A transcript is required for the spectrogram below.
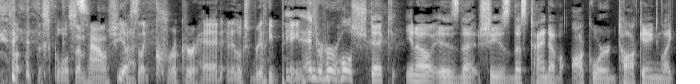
fuck with the school somehow, she Yeah. has to like crook her head, and it looks really painful. And her whole shtick, you know, is that she's this kind of awkward talking, like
